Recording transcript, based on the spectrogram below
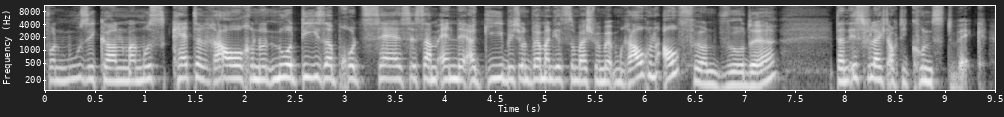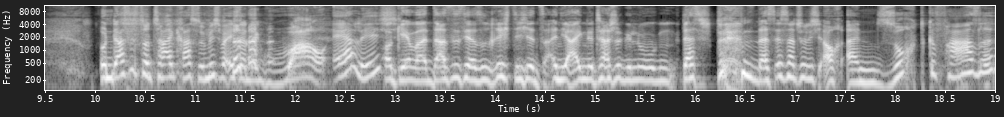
von Musikern, man muss Kette rauchen und nur dieser Prozess ist am Ende ergiebig. Und wenn man jetzt zum Beispiel mit dem Rauchen aufhören würde, dann ist vielleicht auch die Kunst weg. Und das ist total krass für mich, weil ich dann denke, wow, ehrlich? Okay, aber das ist ja so richtig ins, in die eigene Tasche gelogen. Das stimmt. Das ist natürlich auch ein Suchtgefasel.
